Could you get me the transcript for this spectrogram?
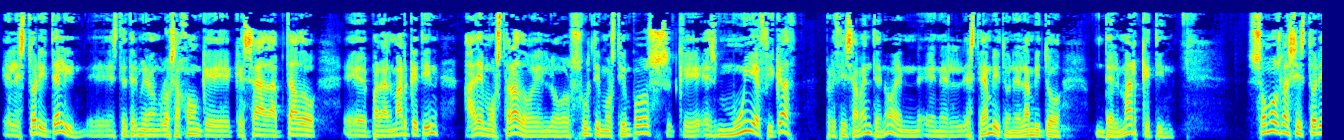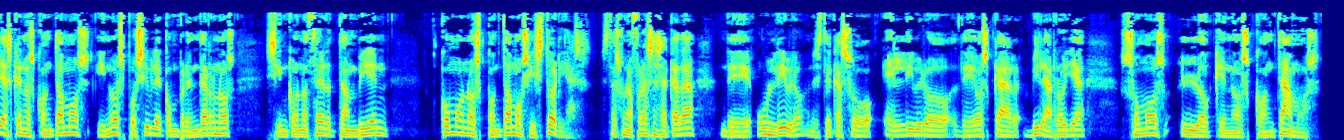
el storytelling, este término anglosajón que, se ha adaptado eh, para el marketing, ha demostrado en los últimos tiempos que es muy eficaz precisamente ¿no? en, este ámbito, en el ámbito del marketing. Somos las historias que nos contamos y no es posible comprendernos sin conocer también cómo nos contamos historias. Esta es una frase sacada de un libro, en este caso el libro de Oscar Vilarroya, Somos lo que nos contamos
